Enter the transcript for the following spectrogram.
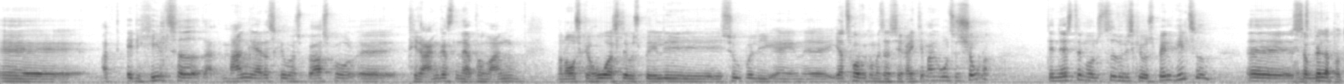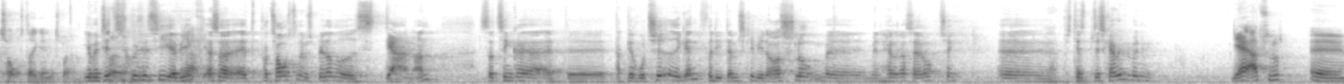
Øh, og i det hele taget, der er mange af jer, der skriver spørgsmål. Øh, Peter Ankersen er på mange, hvornår skal Roerslev spille i, i Superligaen? Øh, jeg tror, vi kommer til at se rigtig mange rotationer det næste måneds tid, hvor vi skal jo spille hele tiden. Øh, Han spiller på torsdag igen, tror jeg. Jamen det skulle jeg sige, at vi Ja. ikke, altså at på torsdag, når vi spiller mod Stjerneren, så tænker jeg, at øh, der bliver roteret igen, fordi dem skal vi da også slå med, med en halv reserve ting. Øh, ja, det, det skal vi, Benjamin. Ja, absolut. Øh,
